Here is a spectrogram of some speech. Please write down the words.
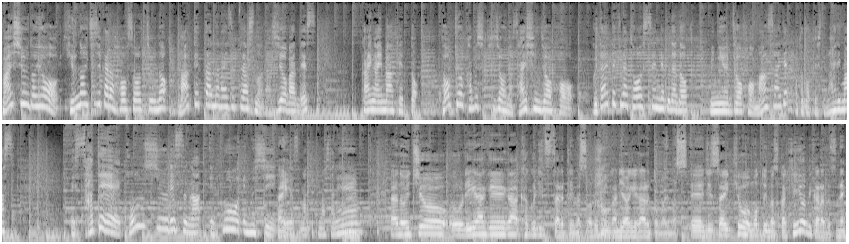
毎週土曜昼の1時から放送中のマーケットアナライズプラスのラジオ版です。海外マーケット東京株式市場の最新情報具体的な投資戦略など耳寄り情報満載でお届けしてまいります。えさて今週ですが FOMC、はい、いよいよ迫ってきましたね、うん、あの一応利上げが確実されています。私も利上げがあると思います、はい、えー、実際今日もっと言いますか金曜日からですね、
